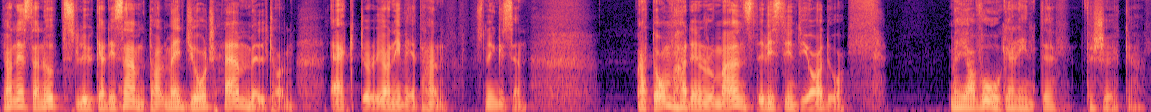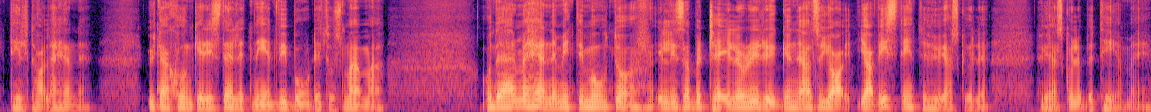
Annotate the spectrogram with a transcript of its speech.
jag är nästan uppslukad i samtal med George Hamilton, actor, ja ni vet han, snyggisen. Att de hade en romans, det visste inte jag då. Men jag vågar inte försöka tilltala henne, utan sjunker istället ned vid bordet hos mamma. Och där med henne mitt emot och Elizabeth Taylor i ryggen, alltså jag, jag visste inte hur jag skulle, hur jag skulle bete mig.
